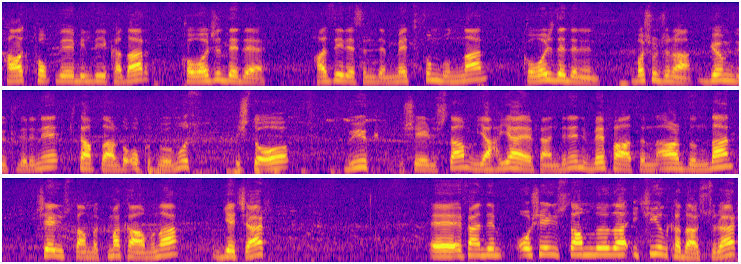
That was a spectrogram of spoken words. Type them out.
halk toplayabildiği kadar Kovacı Dede haziresinde metfun bulunan Kovacı Dede'nin başucuna gömdüklerini kitaplarda okuduğumuz işte o büyük Şeyhülislam Yahya Efendi'nin vefatının ardından Şeyhülislamlık makamına geçer. E, efendim o Şeyhülislamlığı da iki yıl kadar sürer.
